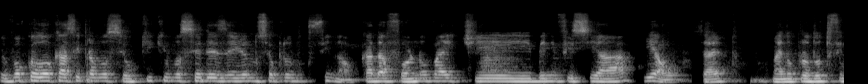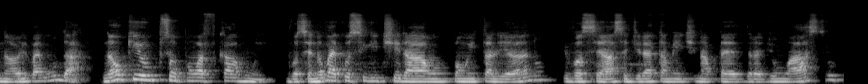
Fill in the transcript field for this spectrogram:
Eu vou colocar assim para você, o que, que você deseja no seu produto final. Cada forno vai te beneficiar e algo, certo? Mas no produto final ele vai mudar. Não que o seu pão vai ficar ruim. Você não vai conseguir tirar um pão italiano que você assa diretamente na pedra de um lastro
